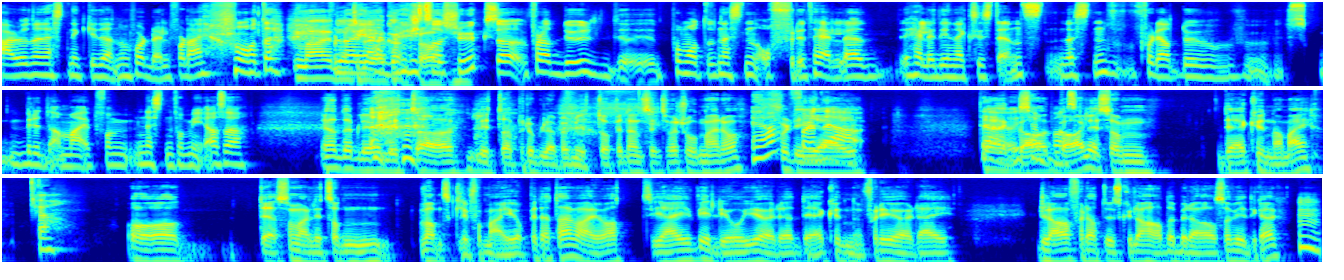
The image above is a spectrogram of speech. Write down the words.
er jo det nesten ikke det noen fordel for deg. på en måte. Nei, For når jeg jeg blir så sjuk, for at du på en måte nesten ofret hele, hele din eksistens, nesten, fordi at du brydde deg om meg for, nesten for mye. Altså, Ja, det blir jo litt av, litt av problemet mitt oppi den situasjonen her òg. Ja, fordi for det jeg, er- det jeg ga, ga liksom det jeg kunne av meg. Ja. Og det som var litt sånn vanskelig for meg oppi dette, var jo at jeg ville jo gjøre det jeg kunne for å gjøre deg glad for at du skulle ha det bra osv. Mm.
